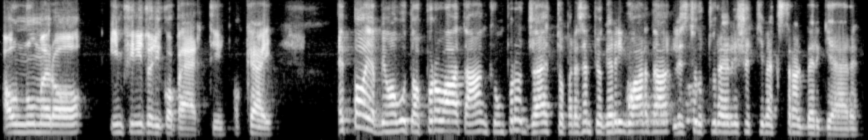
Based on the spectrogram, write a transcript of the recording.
a un numero infinito di coperti, ok? E poi abbiamo avuto approvata anche un progetto, per esempio, che riguarda le strutture ricettive extraalberghiere.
